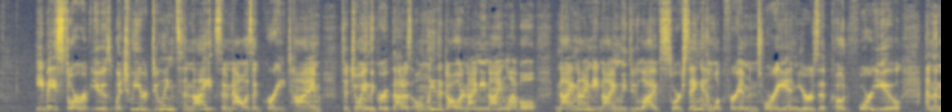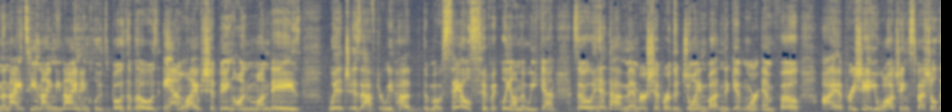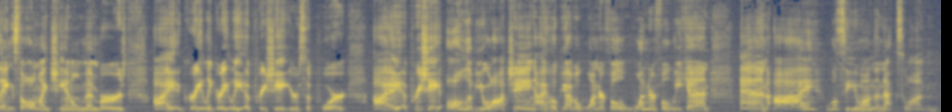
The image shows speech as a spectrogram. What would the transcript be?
eBay store reviews, which we are doing tonight. So now is a great time to join the group. That is only the $1.99 level. $9.99 we do live sourcing and look for inventory in your zip code for you. And then the $19.99 includes both of those and live shipping on Mondays which is after we've had the most sales typically on the weekend. So hit that membership or the join button to get more info. I appreciate you watching. Special thanks to all my channel members. I greatly, greatly appreciate your support. I appreciate all of you watching. I hope you have a wonderful, wonderful weekend and I will see you on the next one.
